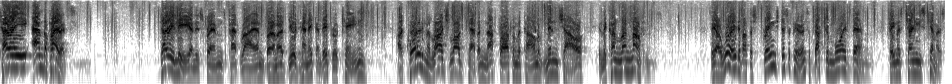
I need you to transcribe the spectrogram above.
Terry and the Pirates. Terry Lee and his friends, Pat Ryan, Burma, Dude Hennick, and April Kane, are quartered in a large log cabin not far from the town of Min Chau in the Kunlun Mountains. They are worried about the strange disappearance of Dr. Moy Ben, famous Chinese chemist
